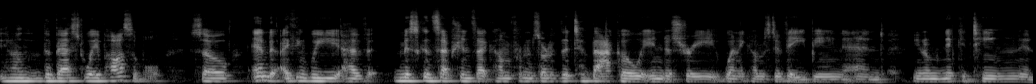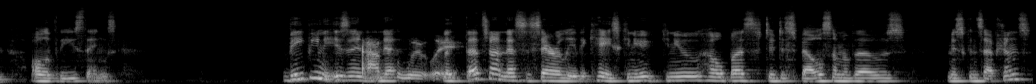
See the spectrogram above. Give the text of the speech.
you know, the best way possible. So, and I think we have misconceptions that come from sort of the tobacco industry when it comes to vaping and, you know, nicotine and all of these things. Vaping isn't ne- Absolutely. like that's not necessarily the case. Can you can you help us to dispel some of those misconceptions?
